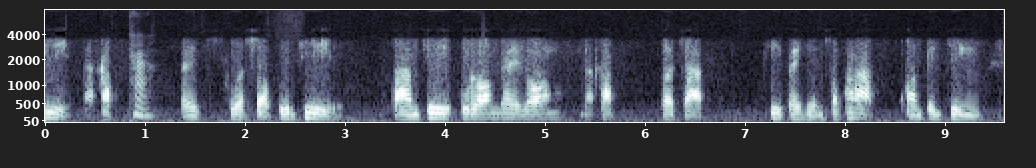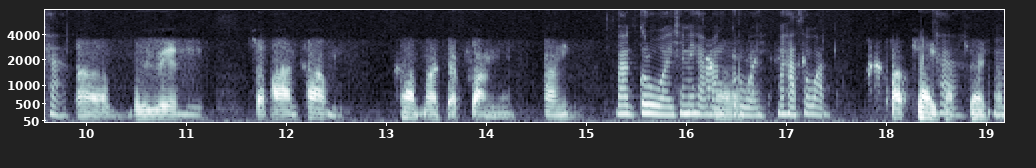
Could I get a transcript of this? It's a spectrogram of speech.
ที่นะครับไปตรวจสอบพื้นที่ ตามที่ผู้ร้องได้ร้องนะครับก็จากที่ไปเห็นสภาพความเป็นจริงบริเวณสะพานข้าม ข้ามมาจากฝั่งทางบางกรวยใช่ไหมคะบางกรวย มหาสวัสดิ์ครับใช่ครับใช่ครับ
